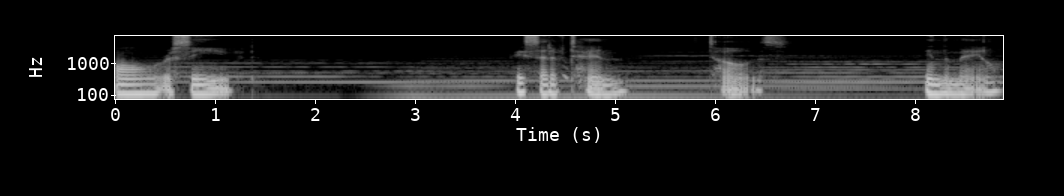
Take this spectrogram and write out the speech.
all received a set of ten toes in the mail.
